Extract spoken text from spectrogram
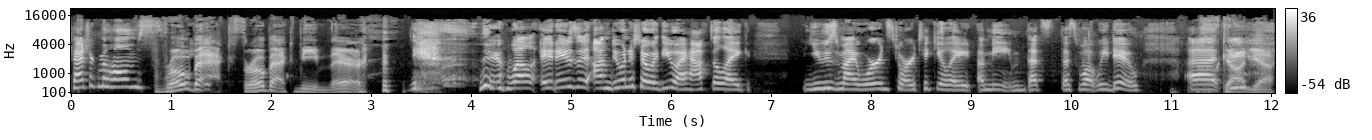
Patrick Mahomes throwback, it, throwback meme there. well, it is. A, I'm doing a show with you. I have to like use my words to articulate a meme. That's that's what we do. Uh, oh, God, yeah,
